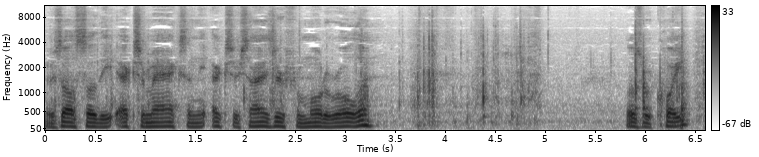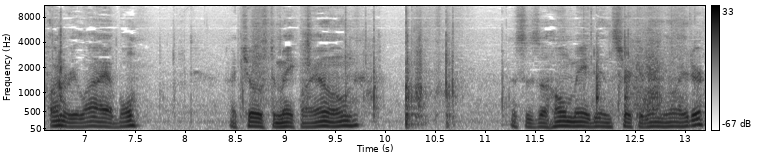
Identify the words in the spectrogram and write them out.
there's also the EXORmacs and the EXORciser from Motorola. Those were quite unreliable. I chose to make my own this is a homemade in-circuit emulator.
